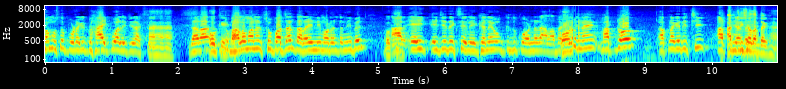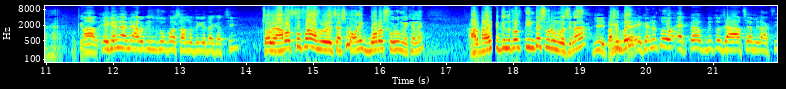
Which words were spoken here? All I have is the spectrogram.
সমস্ত প্রোডাক্ট একটু হাই কোয়ালিটি রাখছি। হ্যাঁ, হ্যাঁ, হ্যাঁ। যারা ভালো মানের সোফা চান তারা এই মডেলটা নিবেন। আর এই এই যে দেখছেন এখানেও কিন্তু কর্নারে আলাদা এখানে মাত্র আপনাকে দিচ্ছি আটত্রিশ আটত্রিশ হাজার হাজার টাকা হ্যাঁ হ্যাঁ আর এখানে আমি আরও কিছু সোফা সামনে থেকে দেখাচ্ছি। চলো আরও সোফা রয়েছে আসলে অনেক বড় শোরুম এখানে। আর ভাই কিন্তু টোটাল তিনটা শোরুম রয়েছে না? জি রাশেদ ভাই? এখানে তো একটার ভিতর যা আছে আমি রাখছি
